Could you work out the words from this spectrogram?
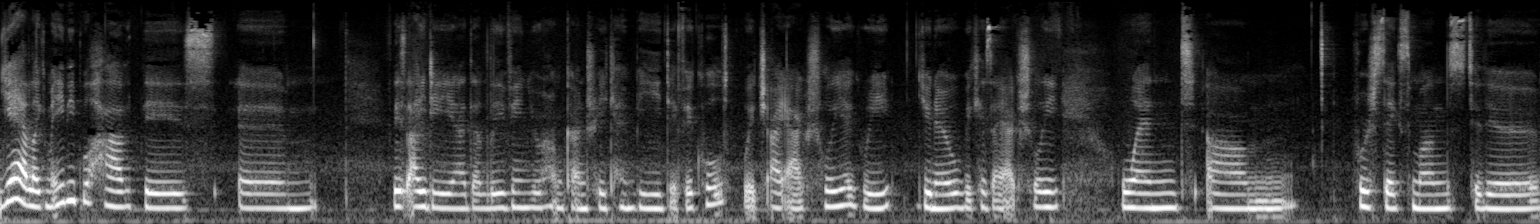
yeah, like many people have this um, this idea that leaving your home country can be difficult, which I actually agree. You know, because I actually went um, for six months to the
